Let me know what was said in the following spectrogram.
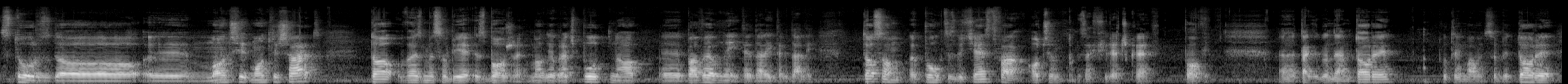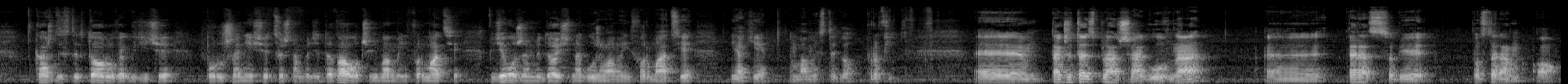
z Tours do Montry- Montrichard, to wezmę sobie zboże. Mogę brać płótno, e, bawełnę itd. itd. To są punkty zwycięstwa, o czym za chwileczkę powiem. E, tak wyglądają tory. Tutaj mamy sobie tory. Każdy z tych torów, jak widzicie, poruszenie się coś nam będzie dawało, czyli mamy informacje, gdzie możemy dojść. Na górze mamy informacje, jakie mamy z tego profit. Także to jest plansza główna. Teraz sobie postaram o,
